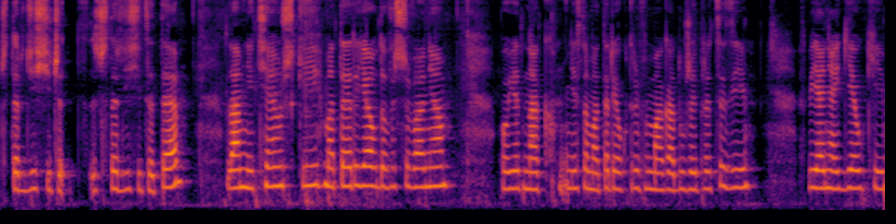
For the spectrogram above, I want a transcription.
40, czy- 40 CT. Dla mnie ciężki materiał do wyszywania, bo jednak jest to materiał, który wymaga dużej precyzji, wbijania igiełki,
